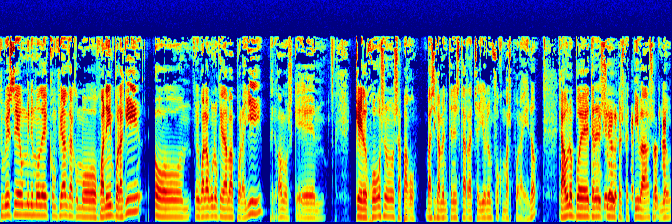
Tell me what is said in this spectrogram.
tuviese un mínimo de confianza como Juanín por aquí, o igual alguno quedaba por allí, pero vamos, que, que el juego se nos apagó, básicamente en esta racha. Yo lo enfoco más por ahí, ¿no? Cada uno puede tener su perspectiva, su opinión.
